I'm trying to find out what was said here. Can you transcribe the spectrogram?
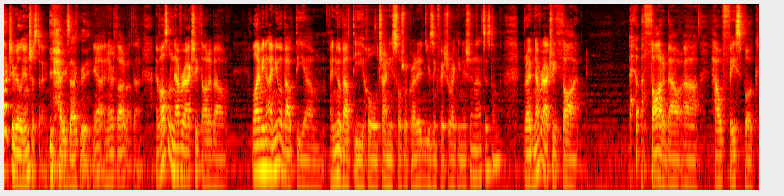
actually really interesting. Yeah, exactly. Yeah, I never thought about that. I've also never actually thought about. Well, I mean, I knew about the um, I knew about the whole Chinese social credit using facial recognition in that system, but I've never actually thought thought about uh, how Facebook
